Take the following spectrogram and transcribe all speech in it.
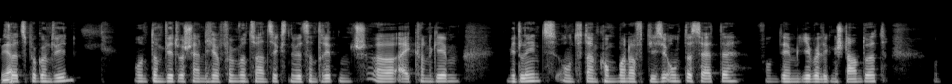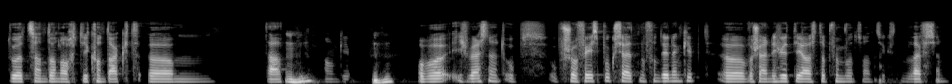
Ja. Salzburg und Wien. Und dann wird wahrscheinlich am 25. wird es einen dritten äh, Icon geben mit Linz und dann kommt man auf diese Unterseite von dem jeweiligen Standort und dort sind dann auch die Kontaktdaten ähm, Mhm. angegeben. Mhm. Aber ich weiß nicht, ob es schon Facebook-Seiten von denen gibt. Äh, wahrscheinlich wird die erst ab 25. live sein.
